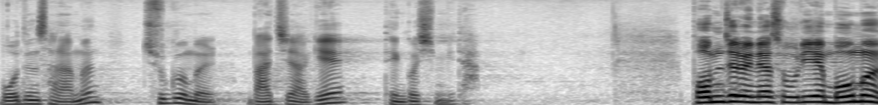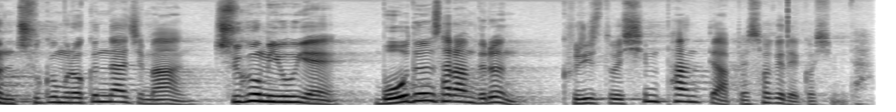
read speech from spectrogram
모든 사람은 죽음을 맞이하게 된 것입니다. 범죄로 인해서 우리의 몸은 죽음으로 끝나지만 죽음 이후에 모든 사람들은 그리스도의 심판대 앞에 서게 될 것입니다.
